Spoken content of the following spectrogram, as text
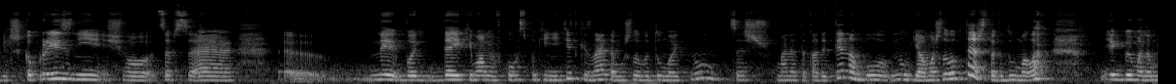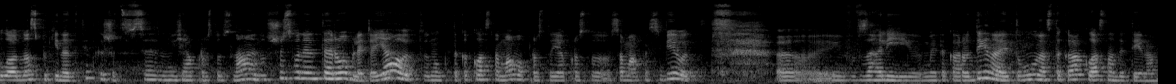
більш капризні, що це все. е, Не, бо деякі мами, в кого спокійні дітки, знаєте, можливо, думають, ну це ж в мене така дитина, бо ну я можливо б теж так думала. Якби в мене була одна спокійна дитинка, що це все, ну я просто знаю, ну щось вони не те роблять. А я, от ну така класна мама, просто я просто сама по собі. От взагалі ми така родина, і тому у нас така класна дитина.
